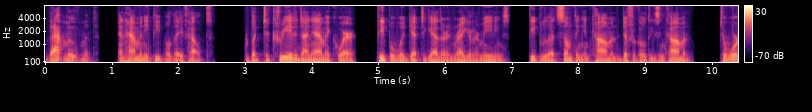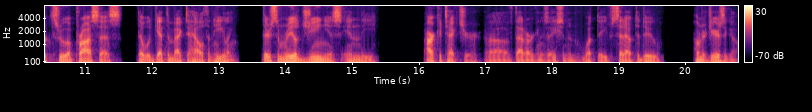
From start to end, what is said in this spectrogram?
that movement and how many people they've helped. But to create a dynamic where people would get together in regular meetings, people who had something in common, difficulties in common, to work through a process that would get them back to health and healing. There's some real genius in the architecture of that organization and what they've set out to do 100 years ago.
